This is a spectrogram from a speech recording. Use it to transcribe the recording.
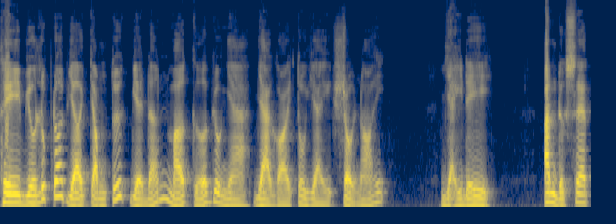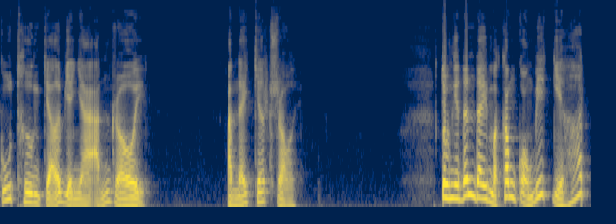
Thì vừa lúc đó vợ chồng Tuyết về đến mở cửa vô nhà và gọi tôi dậy rồi nói. Dậy đi, anh được xe cứu thương chở về nhà ảnh rồi. Anh ấy chết rồi. Tôi nghe đến đây mà không còn biết gì hết.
